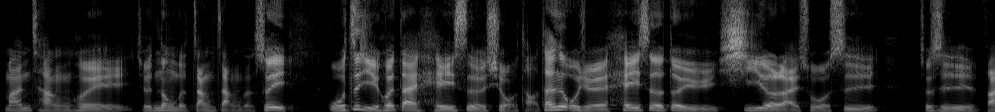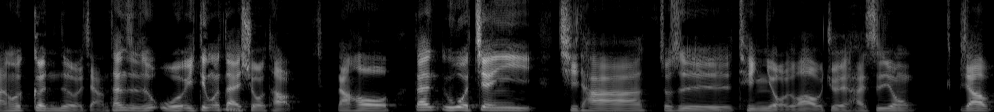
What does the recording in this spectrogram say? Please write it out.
蛮常会就弄得脏脏的，所以我自己会戴黑色袖套。但是我觉得黑色对于吸热来说是。就是反而会更热这样，但只是我一定会戴袖套。然后，但如果建议其他就是听友的话，我觉得还是用比较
